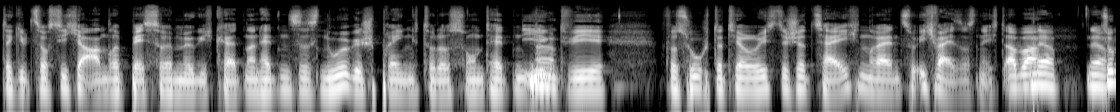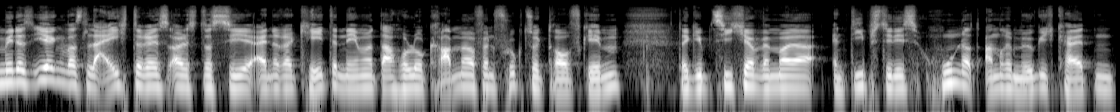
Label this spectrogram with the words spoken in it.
da gibt es auch sicher andere bessere Möglichkeiten. Dann hätten sie es nur gesprengt oder so und hätten irgendwie versucht, da terroristische Zeichen rein zu. Ich weiß es nicht. Aber Ja, ja. zumindest irgendwas leichteres, als dass sie eine Rakete nehmen und da Hologramme auf ein Flugzeug draufgeben. Da gibt es sicher, wenn man ein Deep State ist, 100 andere Möglichkeiten,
